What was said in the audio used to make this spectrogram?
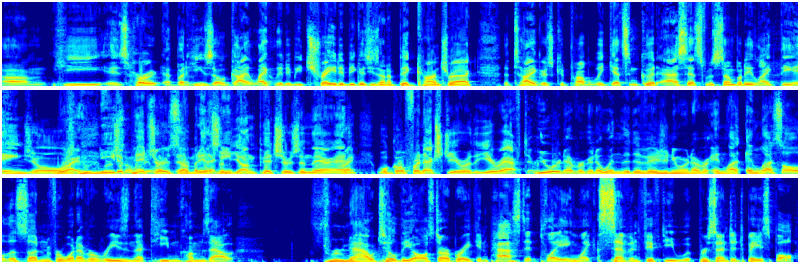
Um, he is hurt, but he's a guy likely to be traded because he's on a big contract. The Tigers could probably get some good assets from somebody like the Angels, Right, who need a pitcher, like somebody Get that some need- young pitchers in there, and Right. we'll go for next year or the year after. you were never going to win the division. You were never unless unless all of a sudden, for whatever reason, that team comes out through now till the All Star break and past it, playing like seven fifty percentage baseball.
